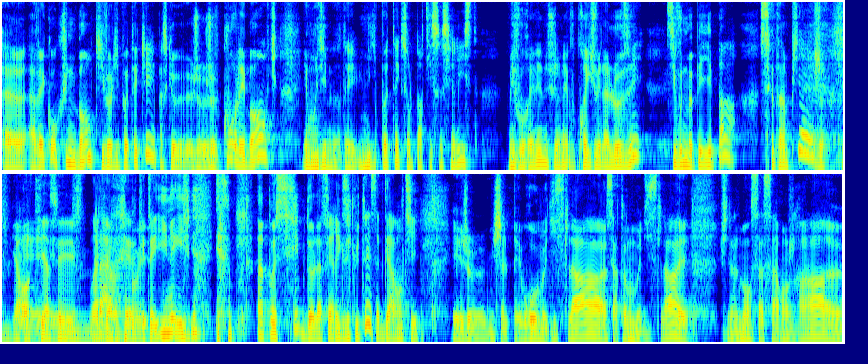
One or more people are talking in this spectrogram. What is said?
Euh, avec aucune banque qui veut l'hypothéquer, parce que je, je cours les banques et on me dit mais attendez, une hypothèque sur le Parti socialiste. Mais vous rêvez, monsieur Jamais Vous croyez que je vais la lever si vous ne me payez pas? C'est un piège. Une garantie Et assez voilà, qui était iné- impossible de la faire exécuter cette garantie. Et je, Michel Pébreau me dit cela, un certain nombre me dit cela, et finalement ça s'arrangera, euh,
